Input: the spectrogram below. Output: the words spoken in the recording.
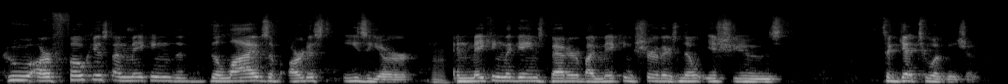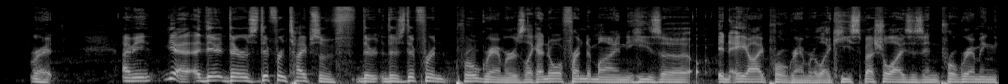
who are focused on making the, the lives of artists easier Hmm. and making the games better by making sure there's no issues to get to a vision. Right. I mean, yeah, there, there's different types of there, there's different programmers. Like I know a friend of mine, he's a an AI programmer. Like he specializes in programming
